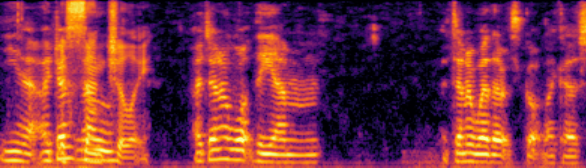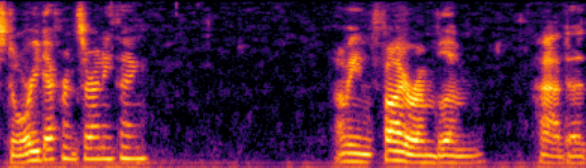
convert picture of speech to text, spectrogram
Yeah, I don't know. Essentially. I don't know what the um. I don't know whether it's got like a story difference or anything. I mean, Fire Emblem had a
